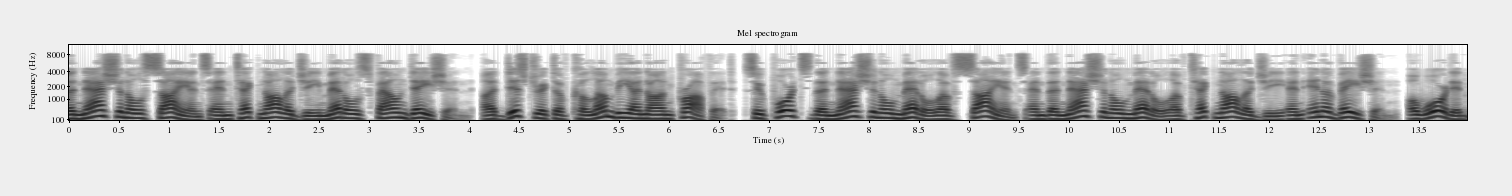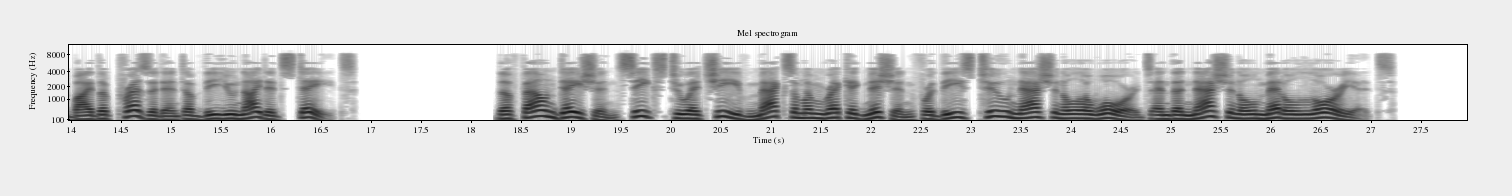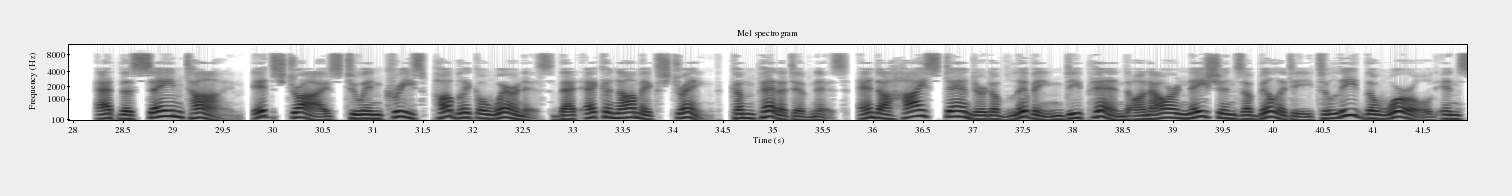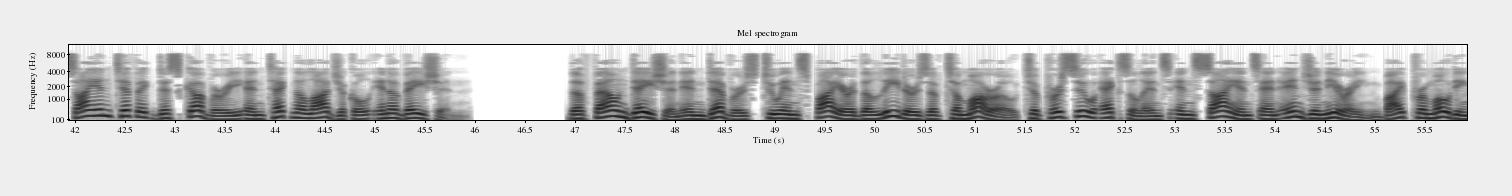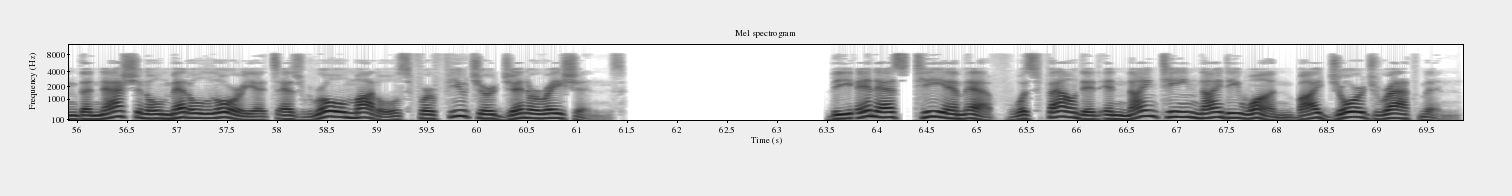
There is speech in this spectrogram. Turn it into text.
The National Science and Technology Medals Foundation, a District of Columbia nonprofit, supports the National Medal of Science and the National Medal of Technology and Innovation, awarded by the President of the United States. The Foundation seeks to achieve maximum recognition for these two national awards and the National Medal laureates. At the same time, it strives to increase public awareness that economic strength, competitiveness, and a high standard of living depend on our nation's ability to lead the world in scientific discovery and technological innovation. The Foundation endeavors to inspire the leaders of tomorrow to pursue excellence in science and engineering by promoting the National Medal laureates as role models for future generations. The NSTMF was founded in 1991 by George Rathmann.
